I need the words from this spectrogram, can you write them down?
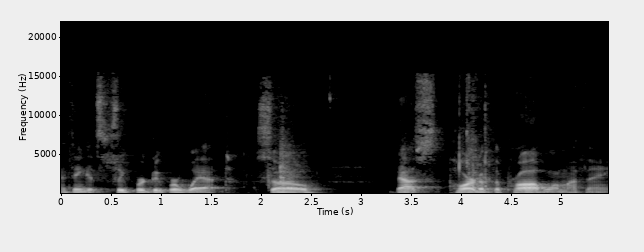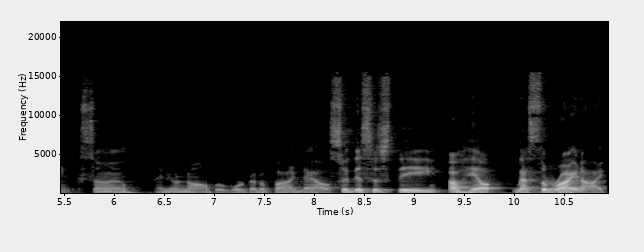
I think it's super duper wet. So, that's part of the problem, I think. So, I don't know, but we're going to find out. So, this is the, oh, hell, that's the right eye.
